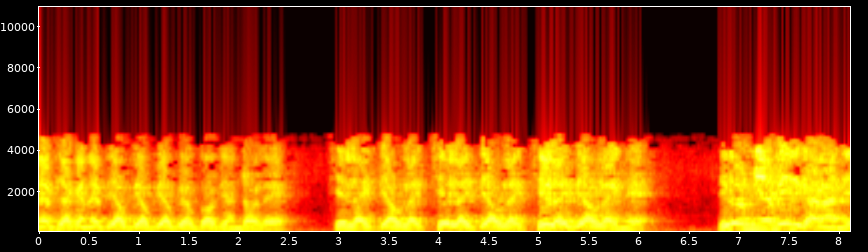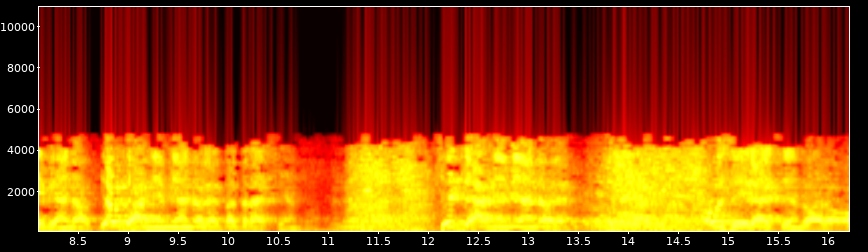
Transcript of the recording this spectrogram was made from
နဲ့ဖြတ်ခနဲ့ပျောက်ပျောက်ပျောက်ပျောက်သွားပြန်တော့လေဖြစ်လိုက်ပျောက်လိုက်ဖြစ်လိုက်ပျောက်လိုက်ဖြစ်လိုက်ပျောက်လိုက်နဲ့ဒီလိုမြင်ပြီးဒီကရနေပြန်တော့ပျောက်တာမြင်ပြန်တော့လေသတ္တရရှင်သွားဖြစ်တာမြင်မြန်တော့လေဥစ္စေရဆင်သွားတော့ဩ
